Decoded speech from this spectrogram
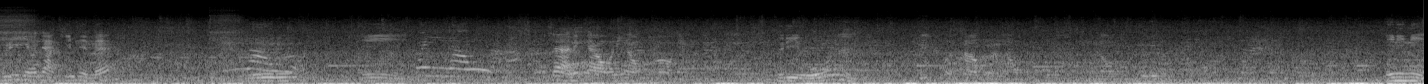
ดูดิมันอยากกินเห็นไหมดูดูนี่ใช่อันนี้เงาอันนี้เงาข้างนอกดูดิโอ้ยเปิดข้าวเปิดเงาเงาดูนี่นี่นี่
